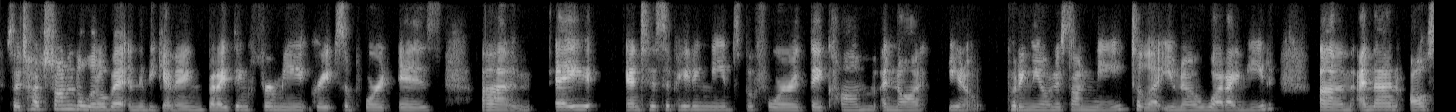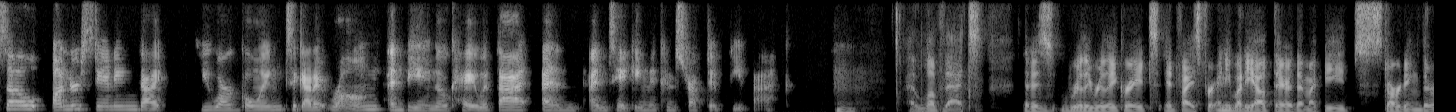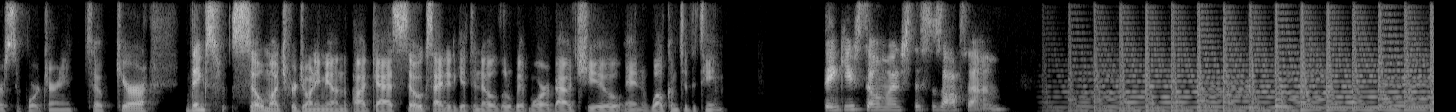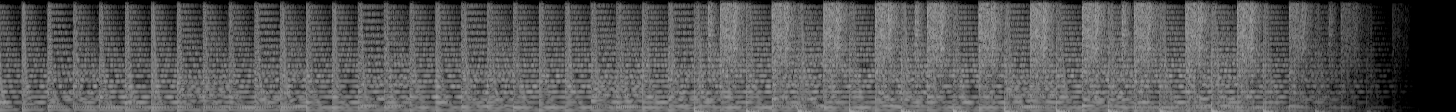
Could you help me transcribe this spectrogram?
so I touched on it a little bit in the beginning, but I think for me, great support is um, a anticipating needs before they come and not, you know, putting the onus on me to let you know what I need. Um, and then also understanding that you are going to get it wrong and being okay with that and and taking the constructive feedback. Hmm. I love that. That is really, really great advice for anybody out there that might be starting their support journey. So, Chiara, thanks so much for joining me on the podcast. So excited to get to know a little bit more about you and welcome to the team. Thank you so much. This is awesome.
